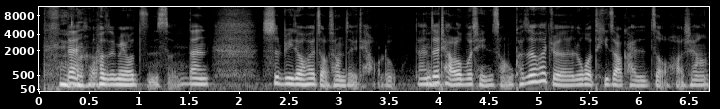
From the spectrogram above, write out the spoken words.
但 或者没有子孙，但势必都会走上这条路。但这条路不轻松，嗯，可是会觉得，如果提早开始走，好像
